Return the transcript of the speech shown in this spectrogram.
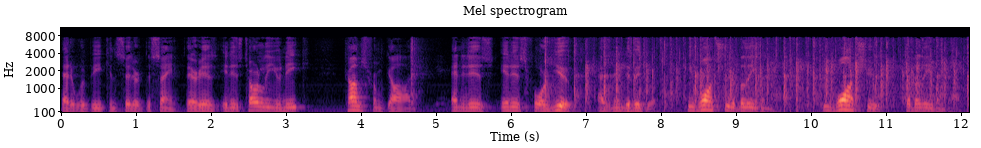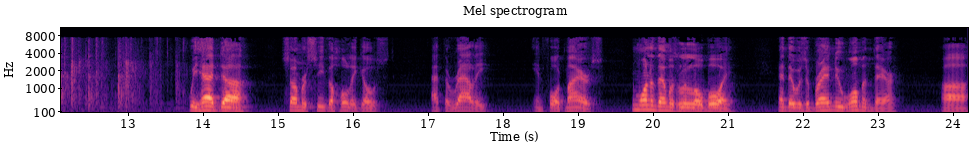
that it would be considered the same. There is it is totally unique, comes from God, and it is it is for you as an individual. He wants you to believe in that. He wants you to believe in that. We had. Uh, some received the Holy Ghost at the rally in Fort Myers. And one of them was a little old boy. And there was a brand new woman there uh,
